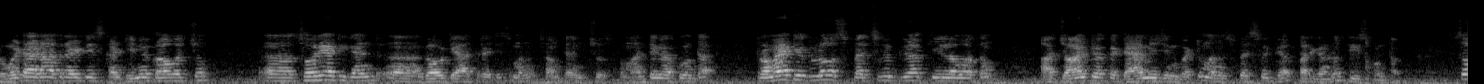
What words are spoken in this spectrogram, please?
రుమటాయిడ్ ఆథరైటిస్ కంటిన్యూ కావచ్చు సోరియాటిక్ అండ్ గౌటి ఆథరైటిస్ మనం సమ్ టైమ్ చూస్తాం. అంతేకాకుండా ట్రమాటిక్లో స్పెసిఫిక్గా కీళ్ళవాతం ఆ జాయింట్ యొక్క డ్యామేజ్ని బట్టి మనం స్పెసిఫిక్గా పరిగణలో తీసుకుంటాం. సో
